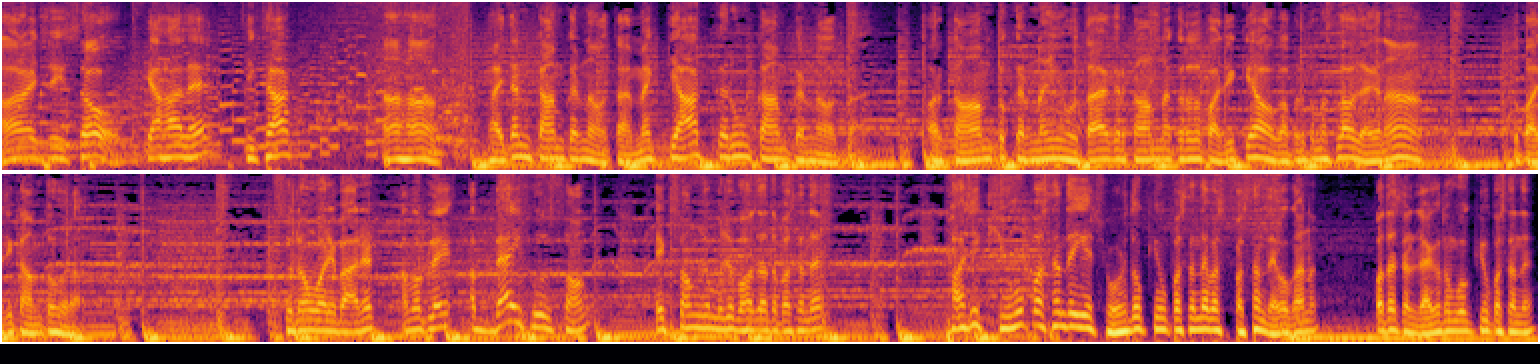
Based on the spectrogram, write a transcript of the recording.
All right, जी so क्या हाल है? ठीक ठाक? हाँ हाँ भाईजान काम करना होता है। मैं क्या करूँ काम करना होता है? और काम तो करना ही होता है अगर काम ना करो तो पाजी क्या होगा? फिर तो मसला हो जाएगा ना। तो पाजी काम तो हो रहा। Don't worry about it. I'm gonna play a very cool एक सॉन्ग जो मुझे बहुत ज़्यादा पसंद है। भाजी क्यों पसंद है ये? छोड़ दो क्यों पसंद है? बस पसंद है वो गाना। पता चल जाएगा तुमको क्यों पसंद है।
